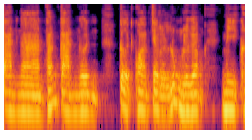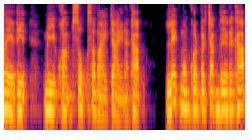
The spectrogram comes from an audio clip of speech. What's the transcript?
การงานทั้งการเงิน เกิดความเจริญรุ่งเรือง มีเครดิต มีความสุขสบายใจนะครับ เลขมงคลประจำเดือนนะครับ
